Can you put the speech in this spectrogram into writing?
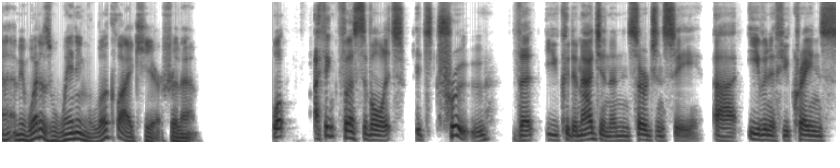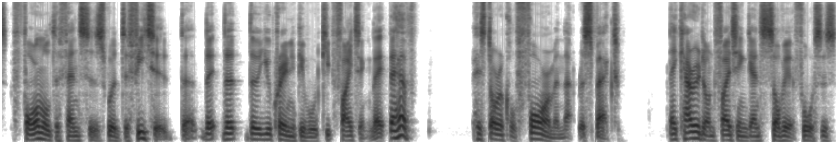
I mean, what does winning look like here for them? Well, I think, first of all, it's, it's true that you could imagine an insurgency uh, even if Ukraine's formal defenses were defeated, that the, the, the, Ukrainian people would keep fighting. They, they have historical form in that respect. They carried on fighting against Soviet forces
